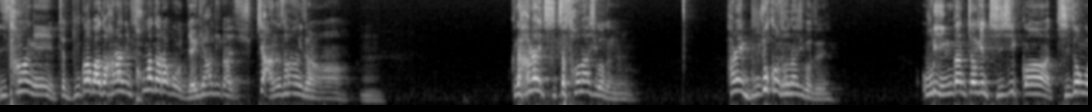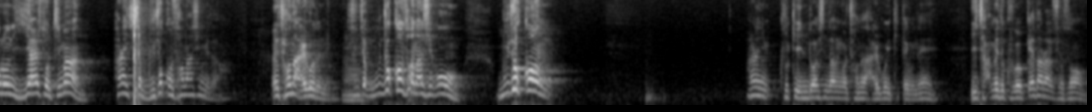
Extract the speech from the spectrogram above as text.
이 상황이 진짜 누가 봐도 하나님 선하다라고 얘기하기가 쉽지 않은 상황이잖아. 근데 하나님 진짜 선하시거든요. 하나님 무조건 선하시거든. 우리 인간적인 지식과 지성으로는 이해할 수 없지만 하나님 진짜 무조건 선하십니다. 예, 저는 알거든요. 진짜 무조건 선하시고 무조건 하나님 그렇게 인도하신다는 걸 저는 알고 있기 때문에 이 자매도 그걸 깨달아 주셔서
